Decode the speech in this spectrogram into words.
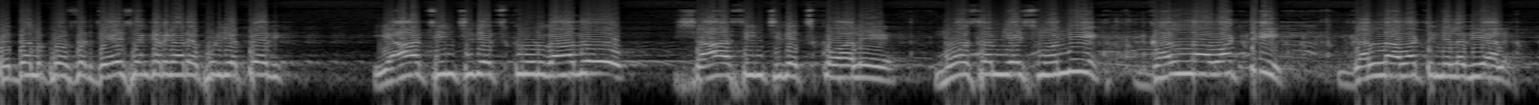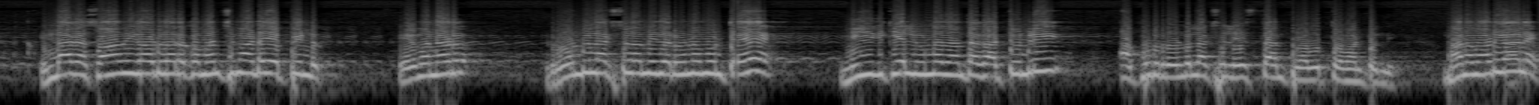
పెద్దలు ప్రొఫెసర్ జయశంకర్ గారు ఎప్పుడు చెప్పేది? యాచించి తెచ్చుకున్నాడు కాదు శాసించి తెచ్చుకోవాలి. మోసం చేసిన గల్లా వట్టి గల్లా వట్టి నిలదీయాలి. ఇందాక స్వామి గౌడ్ గారు ఒక మంచి మాట చెప్పిండు. ఏమన్నాడు? రెండు లక్షల మీద రుణం ఉంటే మీదికెళ్ళి ఉన్నదంతా కట్టుండ్రి అప్పుడు రెండు లక్షలు ఇస్తాను ప్రభుత్వం అంటుంది. మనం అడగాలి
